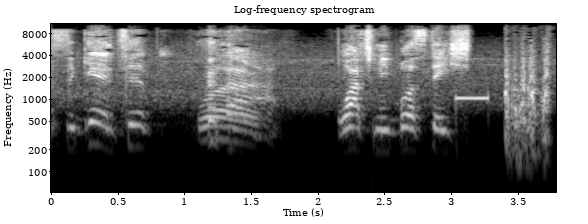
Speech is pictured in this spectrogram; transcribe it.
Once again, Tip. Watch me bust they sh-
